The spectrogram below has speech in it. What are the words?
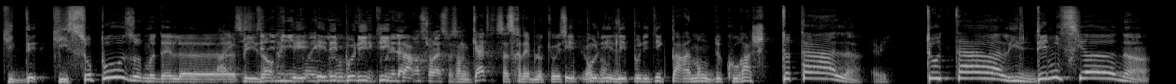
qui, qui s'opposent au modèle ah, paysan. Et, les politiques. par... sur la 64, ça serait débloqué aussi. Et les politiques par un manque de courage total. Eh oui. Total. Ils démissionnent.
